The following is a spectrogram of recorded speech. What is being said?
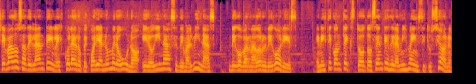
llevados adelante en la Escuela Agropecuaria número 1, Heroínas de Malvinas, de Gobernador Gregores. En este contexto, docentes de la misma institución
